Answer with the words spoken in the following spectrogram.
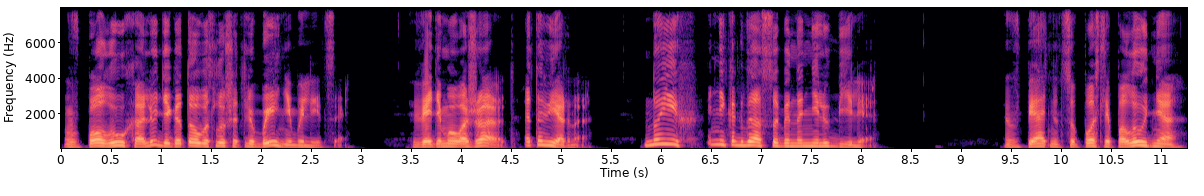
В полуха люди готовы слушать любые небылицы. Ведьм уважают, это верно. Но их никогда особенно не любили. В пятницу после полудня,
